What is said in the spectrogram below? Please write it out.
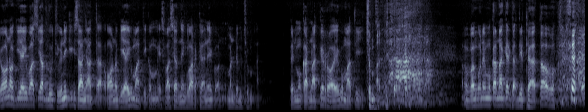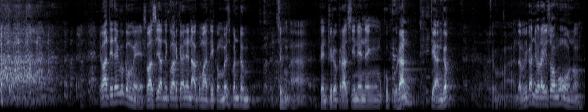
Ya ana kiai wasiat lucu ini kisah nyata. Ana kiai mati kemis, wasiat ning keluargane kon mendem Jumat. Ben mungkar nakir roe iku mati Jumat. Bang kene mungkar nakir gak didata. Ya matine ku kemis. Wasiat ning keluargane nek aku mati kemis pendem Jumat. Ben birokrasi ning kuburan dianggap Jumat. Tapi kan yo ora iso ngono.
